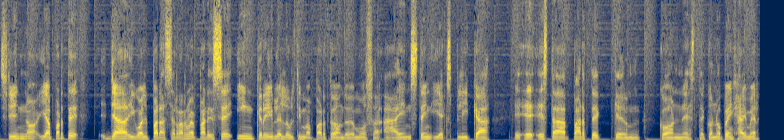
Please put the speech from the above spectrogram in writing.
Sí, no, y aparte, ya igual para cerrar, me parece increíble la última parte donde vemos a, Einstein y explica eh, eh, esta parte que, con, este, con Oppenheimer,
